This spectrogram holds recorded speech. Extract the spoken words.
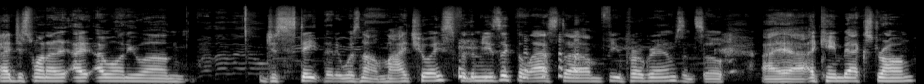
I just want to I, I want to um, just state that it was not my choice for the music the last um, few programs, and so I uh, I came back strong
